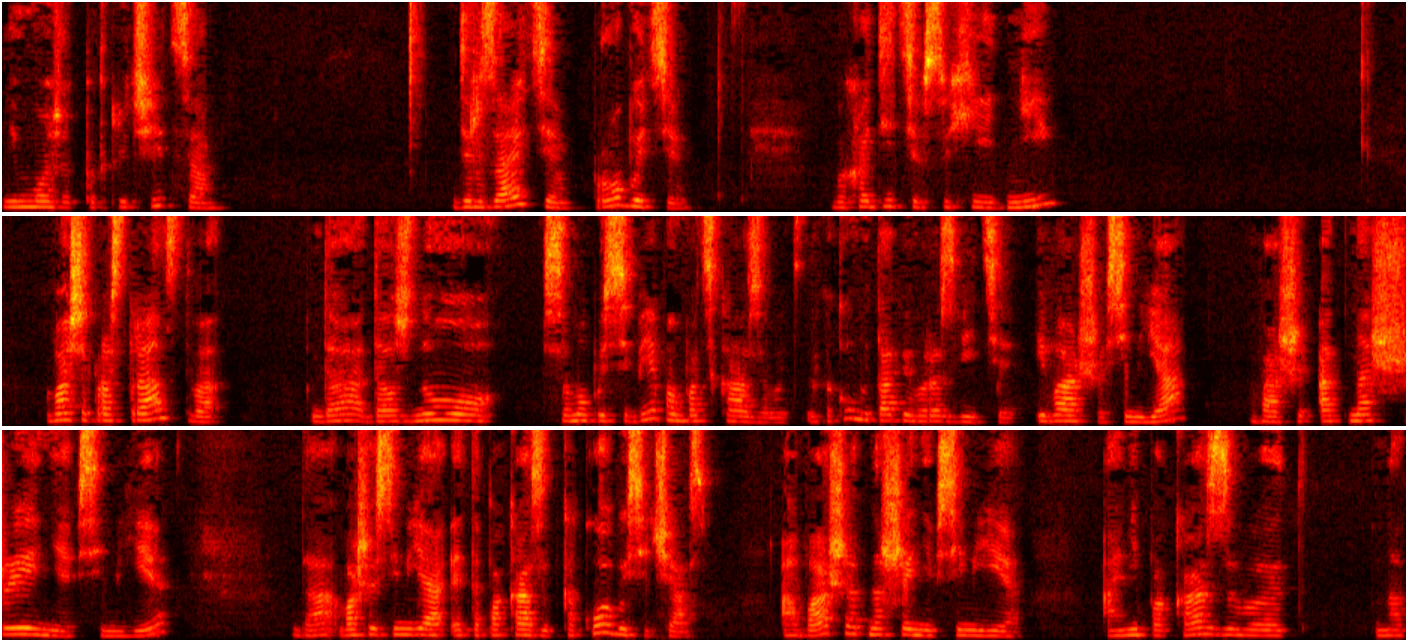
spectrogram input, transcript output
не может подключиться, дерзайте, пробуйте, выходите в сухие дни. Ваше пространство да, должно само по себе вам подсказывать, на каком этапе вы развития. И ваша семья, ваши отношения в семье, да, ваша семья это показывает, какой вы сейчас, а ваши отношения в семье, они показывают на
